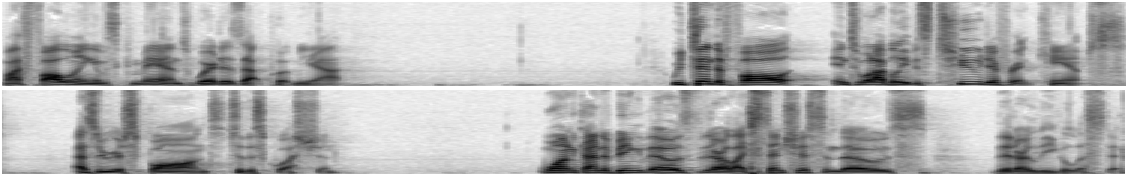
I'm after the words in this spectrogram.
my following of his commands, where does that put me at? We tend to fall into what I believe is two different camps as we respond to this question. One kind of being those that are licentious and those that are legalistic.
